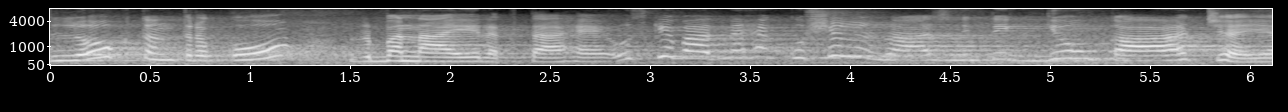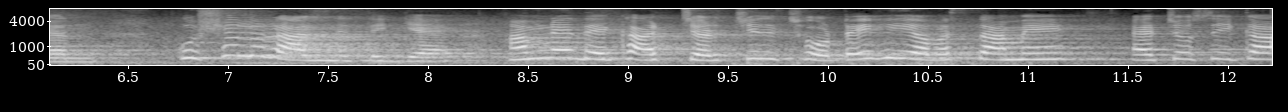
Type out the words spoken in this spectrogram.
लोकतंत्र को बनाए रखता है। उसके बाद में है कुशल राजनीतिज्ञों का चयन। कुशल राजनीतिज्ञ हमने देखा चर्चिल छोटे ही अवस्था में एचओसी का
